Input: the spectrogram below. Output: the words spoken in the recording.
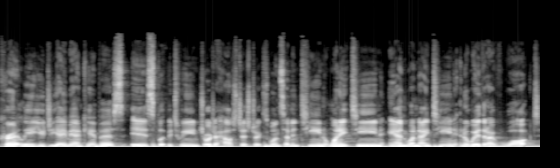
Currently, UGA Man campus is split between Georgia House districts 117, 118, and 119 in a way that I've walked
